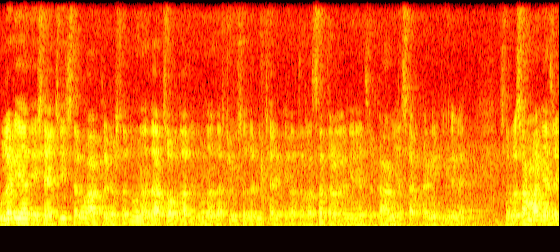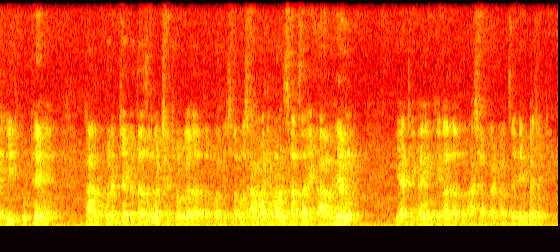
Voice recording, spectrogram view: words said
उलट या देशाची सर्व अर्थव्यवस्था दोन हजार चौदा ते दोन हजार चोवीस जर विचार केला तर रसा तळाला नेण्याचं काम या सरकारने केलेलं आहे. सर्वसामान्याचं हित कुठे नाही. कॉर्पोरेट जगताचं लक्ष ठेवलं जातं परंतु सर्वसामान्य माणसाचा एक अवहेलन या ठिकाणी केला जातो. अशा प्रकारचं हे बजेट आहे.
